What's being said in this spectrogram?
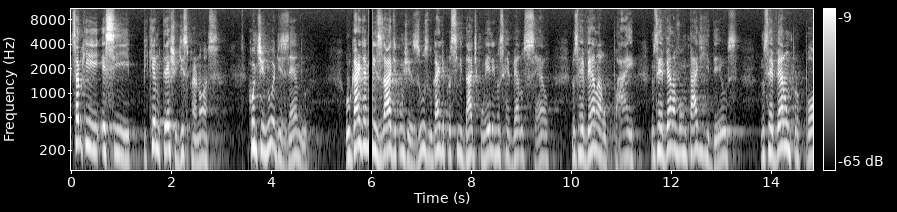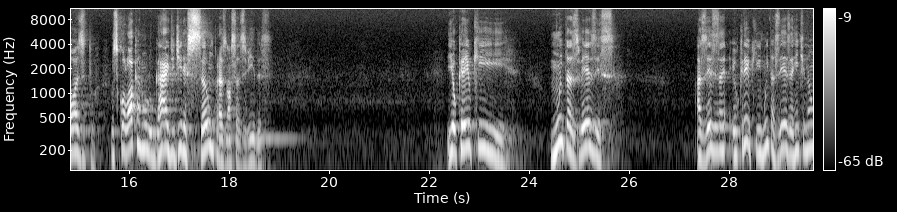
Sabe o que esse pequeno trecho diz para nós? Continua dizendo: o lugar de amizade com Jesus, lugar de proximidade com Ele, nos revela o céu, nos revela o Pai, nos revela a vontade de Deus. nos revela um propósito, nos coloca num lugar de direção para as nossas vidas. E eu creio que muitas vezes, às vezes, eu creio que muitas vezes a gente não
